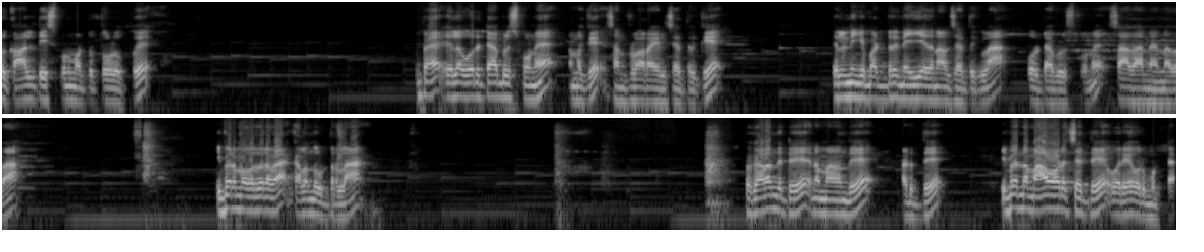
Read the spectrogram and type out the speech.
ஒரு கால் டீஸ்பூன் மட்டும் தூள் உப்பு. இப்போ இதில் ஒரு டேபிள் ஸ்பூனு நமக்கு சன்ஃப்ளவர் ஆயில் சேர்த்துருக்கு. இதில் நீங்கள் பட்ரு நெய் எதனாலும் சேர்த்துக்கலாம். ஒரு டேபிள் ஸ்பூனு சாதாரண எண்ணெய் தான். இப்போ நம்ம ஒரு தடவை கலந்து விட்டுறலாம். இப்போ கலந்துட்டு நம்ம வந்து அடுத்து இப்போ இந்த மாவோட சேர்த்து ஒரே ஒரு முட்டை.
